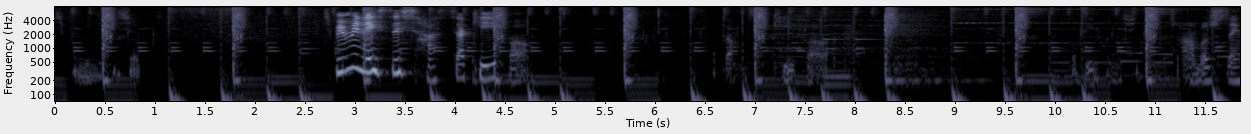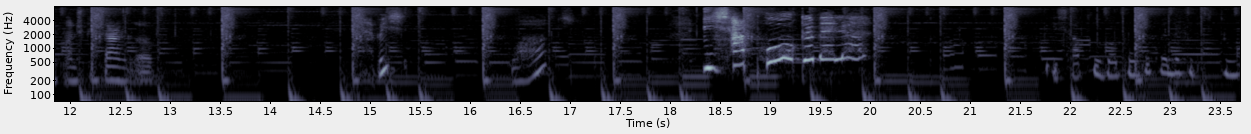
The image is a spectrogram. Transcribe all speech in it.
Ich bin mir nicht sicher. Ich bin mir nicht sicher. Ist ja Käfer. Verdammt, Käfer. Aber es senkt meinen Spezialangriff. Hab ich? What? Ich hab Pokebälle! Für dich, du.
